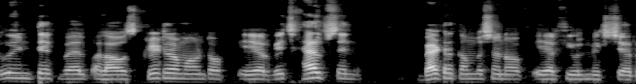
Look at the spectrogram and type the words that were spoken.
two intake valve allows greater amount of air which helps in better combustion of air fuel mixture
